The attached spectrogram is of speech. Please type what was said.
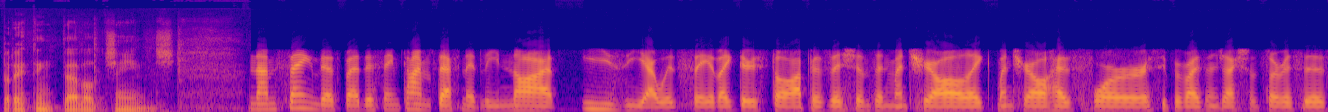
but I think that'll change. And I'm saying this, but at the same time, it's definitely not easy, I would say. Like, there's still oppositions in Montreal. Like, Montreal has four supervised injection services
